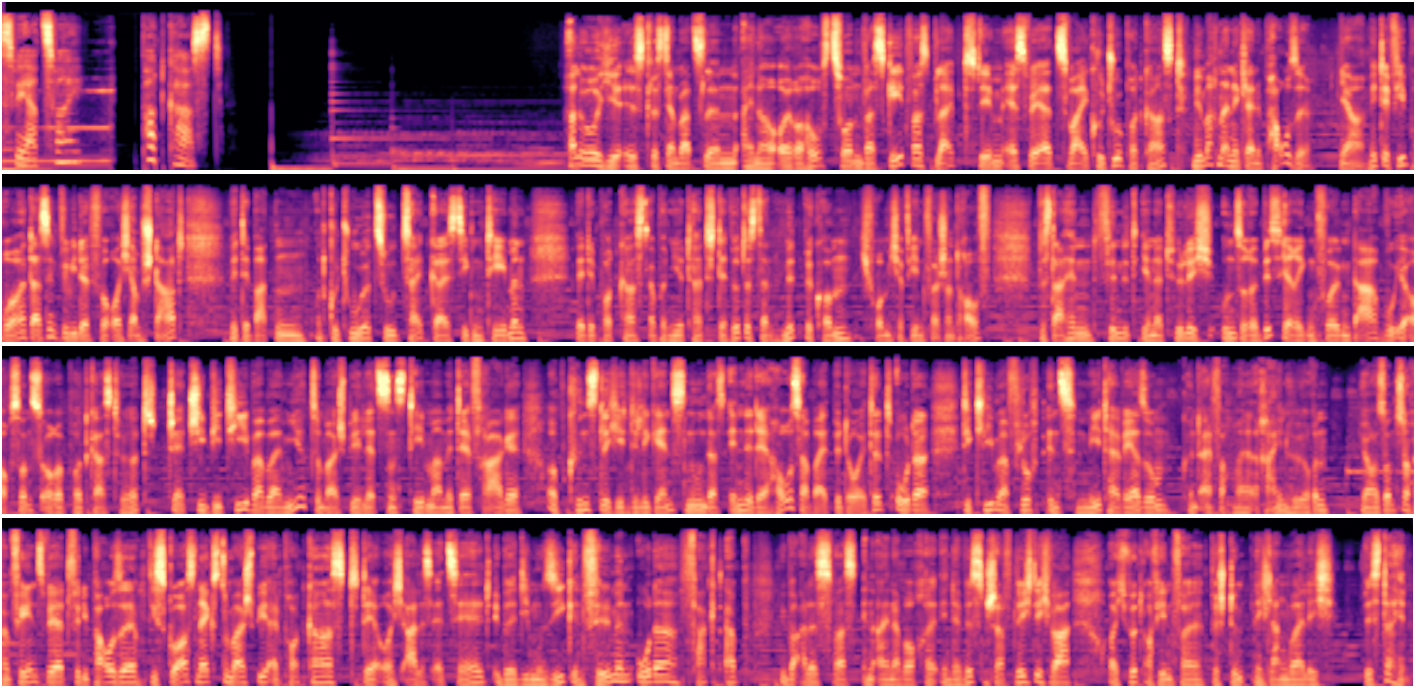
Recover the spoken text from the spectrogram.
SWR 2 Podcast. Hallo, hier ist Christian Batzlen, einer eurer Hosts von Was geht, was bleibt, dem SWR 2 Kulturpodcast. Wir machen eine kleine Pause ja, Mitte Februar, da sind wir wieder für euch am Start mit Debatten und Kultur zu zeitgeistigen Themen. Wer den Podcast abonniert hat, der wird es dann mitbekommen. Ich freue mich auf jeden Fall schon drauf. Bis dahin findet ihr natürlich unsere bisherigen Folgen da, wo ihr auch sonst eure Podcast hört. ChatGPT war bei mir zum Beispiel letztens Thema mit der Frage, ob künstliche Intelligenz nun das Ende der Hausarbeit bedeutet oder die Klimaflucht ins Metaversum. Könnt einfach mal reinhören. Ja, sonst noch empfehlenswert für die Pause die Score Snacks zum Beispiel, ein Podcast, der euch alles erzählt über die Musik in Filmen oder Fakt ab über alles, was in einer Woche in der Wissenschaft wichtig war. Euch wird auf jeden Fall bestimmt nicht langweilig. Bis dahin.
